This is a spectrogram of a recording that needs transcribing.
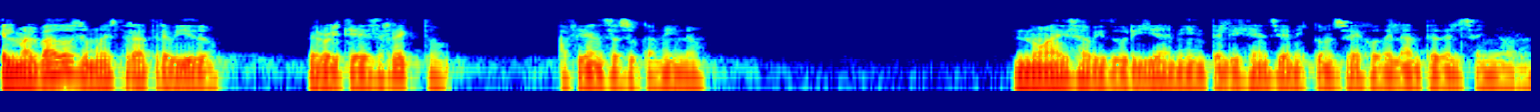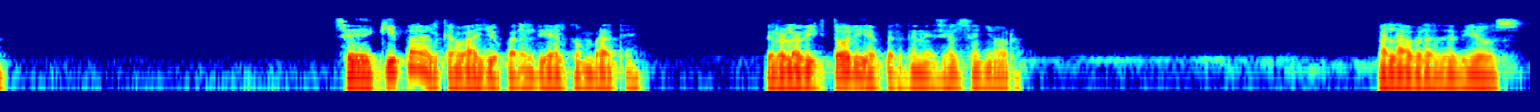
El malvado se muestra atrevido, pero el que es recto afianza su camino. No hay sabiduría, ni inteligencia, ni consejo delante del Señor. Se equipa al caballo para el día del combate, pero la victoria pertenece al Señor. Palabra de Dios.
